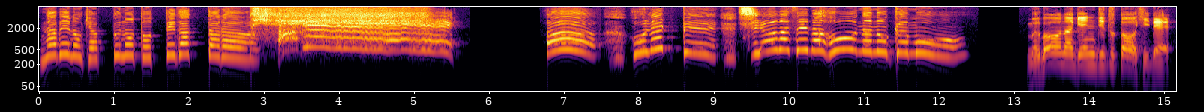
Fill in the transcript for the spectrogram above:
鍋のキャップの取っ手だったら、ああ俺って幸せな方なのかも。無謀な現実逃避で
